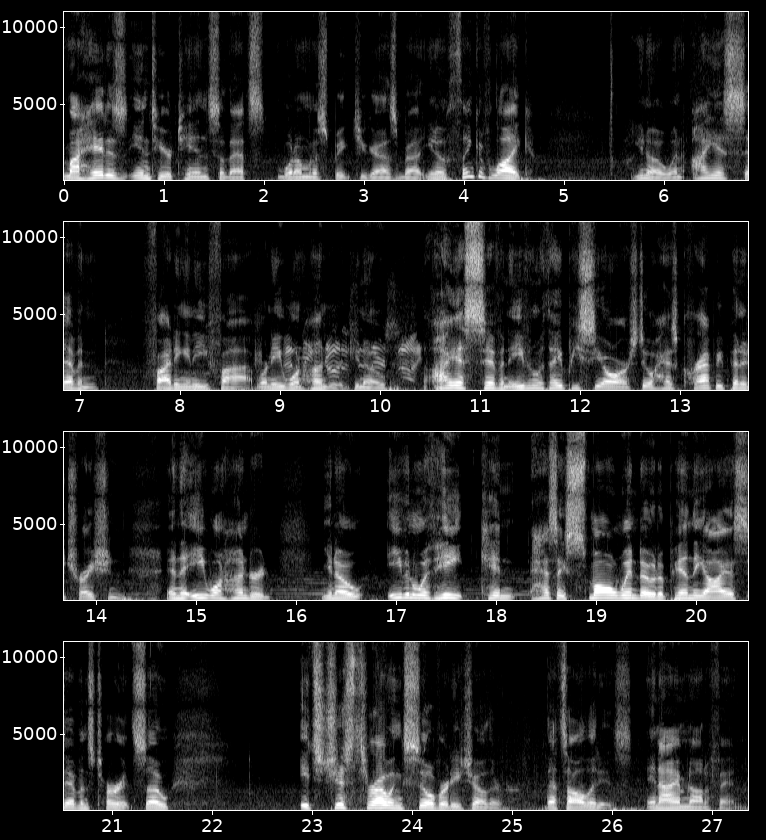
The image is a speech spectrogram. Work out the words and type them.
my head is in tier 10, so that's what I'm going to speak to you guys about. You know, think of like, you know, an IS-7 fighting an E5 or an E100. You know, the IS-7, even with APCR, still has crappy penetration, and the E100, you know, even with heat, can has a small window to pin the IS-7's turret. So it's just throwing silver at each other. That's all it is, and I am not a fan.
